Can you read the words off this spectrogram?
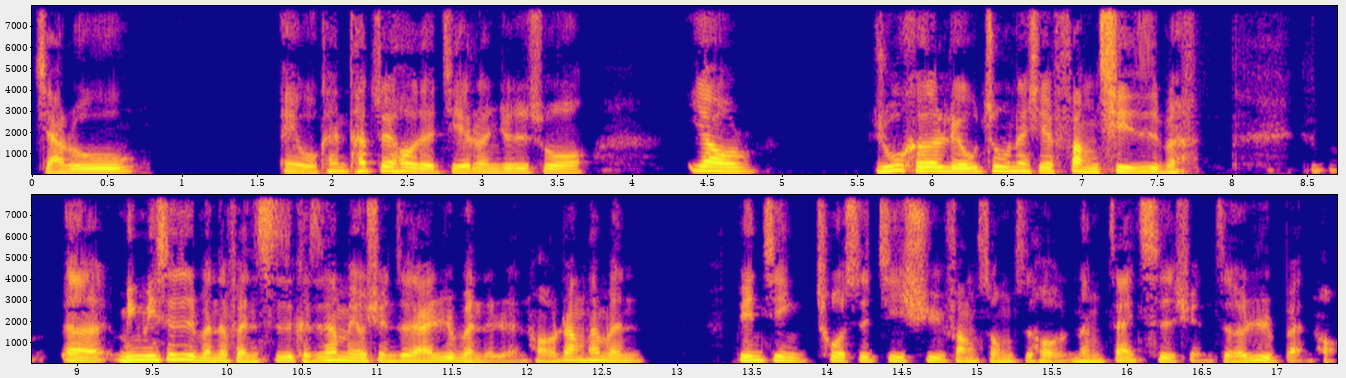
假如，哎，我看他最后的结论就是说要。如何留住那些放弃日本，呃，明明是日本的粉丝，可是他没有选择来日本的人，哈，让他们边境措施继续放松之后，能再次选择日本，哈。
